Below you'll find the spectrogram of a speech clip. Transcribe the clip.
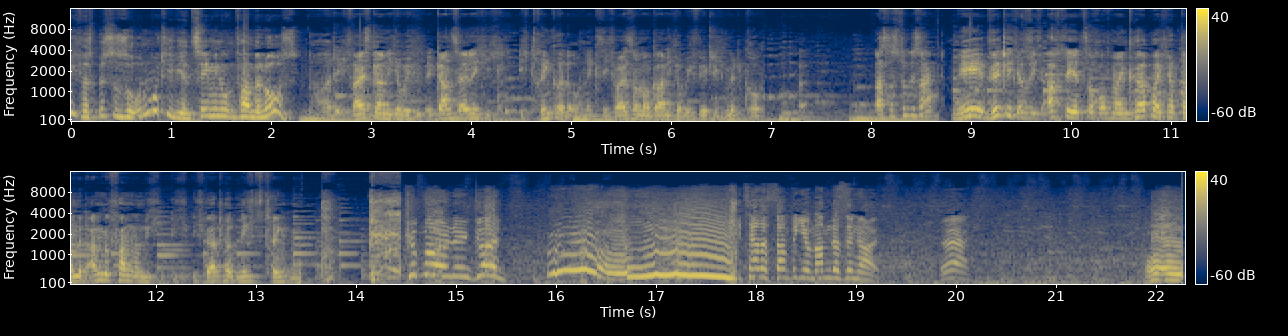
ehrlich, was bist du so unmotiviert? Zehn Minuten fahren wir los. Oh, ich weiß gar nicht, ob ich, ganz ehrlich, ich, ich trinke heute auch nichts. Ich weiß auch noch gar nicht, ob ich wirklich mitkomme. Was hast du gesagt? Nee, wirklich, also ich achte jetzt auch auf meinen Körper. Ich habe damit angefangen und ich, ich, ich werde heute nichts trinken. Good morning, Glenn! You tell us something your mom doesn't know. Yeah. Oh.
